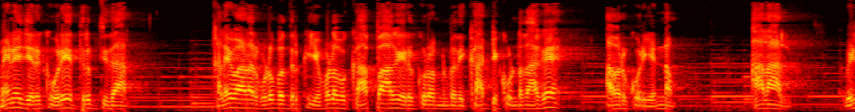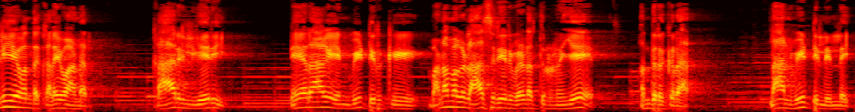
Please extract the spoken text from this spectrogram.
மேனேஜருக்கு ஒரே திருப்தி தான் கலைவாணர் குடும்பத்திற்கு எவ்வளவு காப்பாக இருக்கிறோம் என்பதை காட்டிக் கொண்டதாக அவருக்கு ஒரு எண்ணம். ஆனால் வெளியே வந்த கலைவாணர் காரில் ஏறி நேராக என் வீட்டிற்கு மணமகள் ஆசிரியர் வேடத்துடனேயே வந்திருக்கிறார். நான் வீட்டில் இல்லை.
